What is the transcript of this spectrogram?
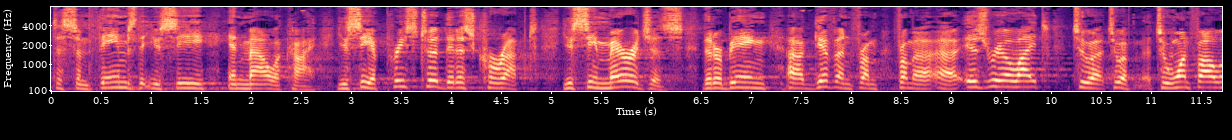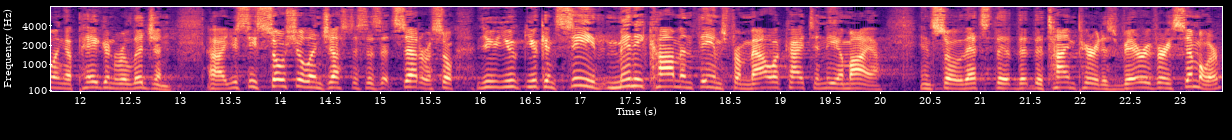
to some themes that you see in Malachi. You see a priesthood that is corrupt. You see marriages that are being uh, given from, from an Israelite to, a, to, a, to one following a pagan religion. Uh, you see social injustices, etc. So you, you, you can see many common themes from Malachi to Nehemiah. And so that's the, the, the time period is very, very similar.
